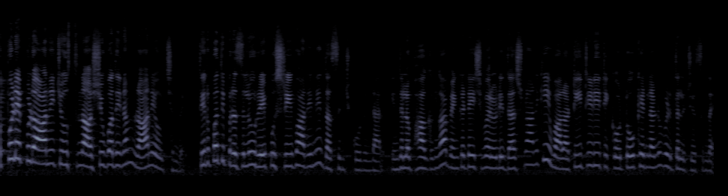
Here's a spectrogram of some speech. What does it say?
ఎప్పుడెప్పుడు అని చూస్తున్న శుభదినం రానే వచ్చింది. తిరుపతి ప్రజలు రేపు శ్రీవారిని దర్శించుకోనున్నారు. ఇందులో భాగంగా వెంకటేశ్వరుడి దర్శనానికి ఇవాళ టీటీడీ టికో టోకెన్లను విడుదల చేసింది.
